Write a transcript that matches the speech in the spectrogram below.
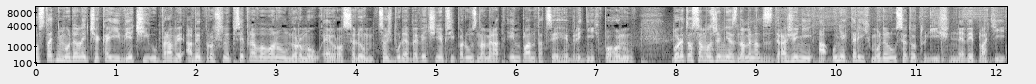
Ostatní modely čekají větší úpravy, aby prošly připravovanou normou Euro 7, což bude ve většině případů znamenat implantaci hybridních pohonů. Bude to samozřejmě znamenat zdražení a u některých modelů se to tudíž nevyplatí.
